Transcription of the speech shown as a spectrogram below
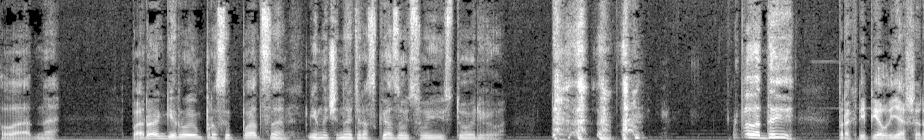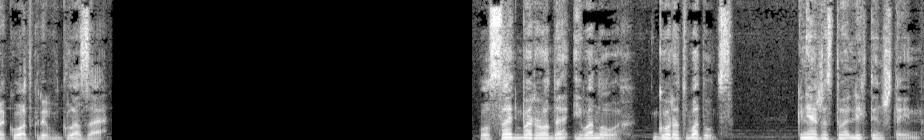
Ладно. Пора герою просыпаться и начинать рассказывать свою историю. «Воды!» — прохрипел я, широко открыв глаза. Усадьба рода Ивановых. Город Вадуц. Княжество Лихтенштейн.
